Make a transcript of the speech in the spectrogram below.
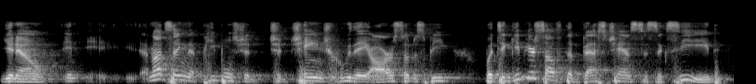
you know, it, it, I'm not saying that people should should change who they are, so to speak, but to give yourself the best chance to succeed,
